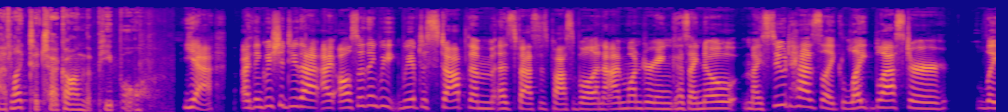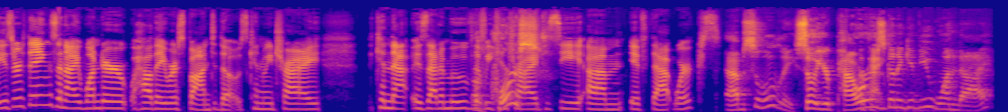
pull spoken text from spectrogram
I'd like to check on the people. Yeah, I think we should do that. I also think we, we have to stop them as fast as possible. And I'm wondering because I know my suit has like light blaster laser things, and I wonder how they respond to those. Can we try? Can that is that a move that Of we course. can try to see um, if that works? Absolutely. So your power Okay. is going to give you one die.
